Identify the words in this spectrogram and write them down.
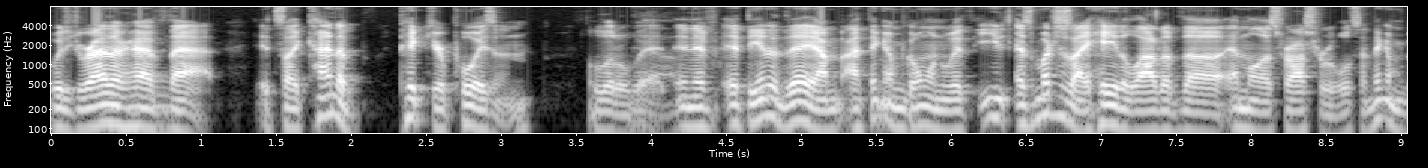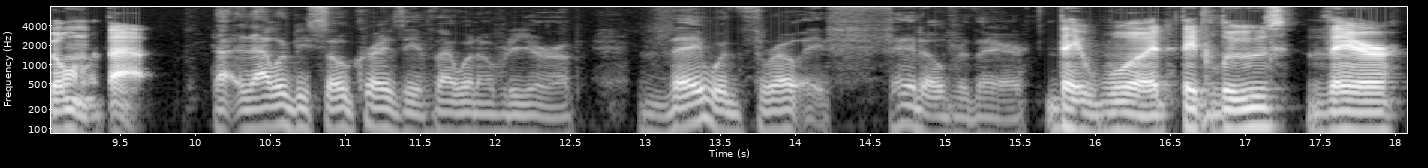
would you rather have that? It's like kind of pick your poison a little bit. Yeah. and if at the end of the day I'm, i think i'm going with as much as i hate a lot of the mls roster rules i think i'm going with that That that would be so crazy if that went over to Europe. They would throw a fit over there. they would they'd lose their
